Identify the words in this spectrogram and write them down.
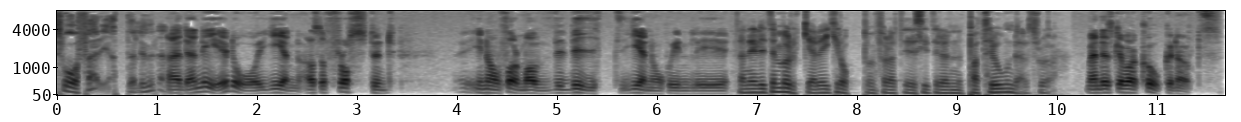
tvåfärgat eller hur är det? Nej, den är då gen, alltså frosted i någon form av vit genomskinlig. Den är lite mörkare i kroppen för att det sitter en patron där tror jag. Men det ska vara coconuts.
